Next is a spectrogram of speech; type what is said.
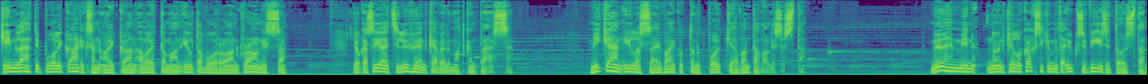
Kim lähti puoli kahdeksan aikaan aloittamaan iltavuoroaan Crownissa, joka sijaitsi lyhyen kävelymatkan päässä. Mikään illassa ei vaikuttanut poikkeavan tavallisesta – Myöhemmin, noin kello 21.15,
